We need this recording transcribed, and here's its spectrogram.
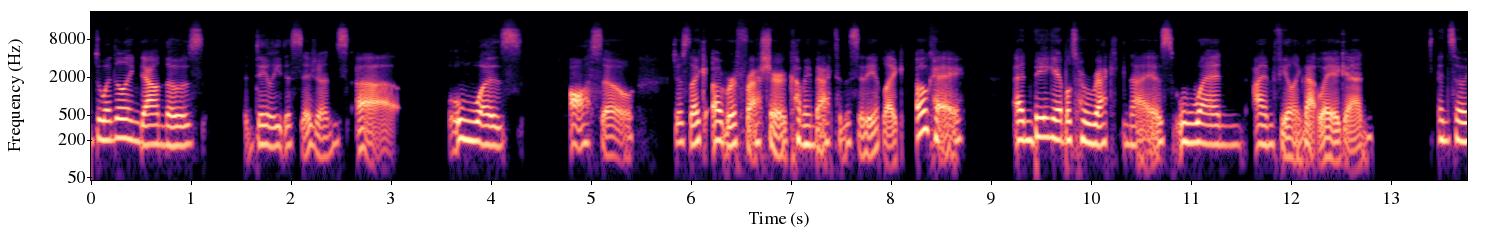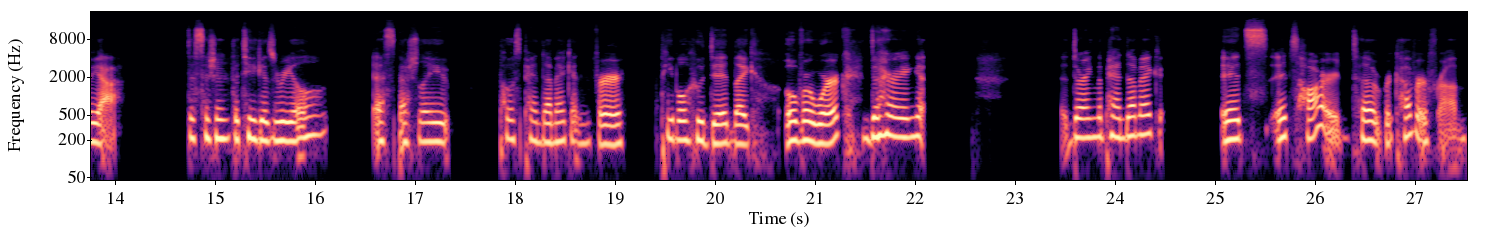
dwindling down those daily decisions uh was also just like a refresher coming back to the city of like okay and being able to recognize when i'm feeling that way again. And so yeah decision fatigue is real especially post pandemic and for people who did like overwork during during the pandemic it's it's hard to recover from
